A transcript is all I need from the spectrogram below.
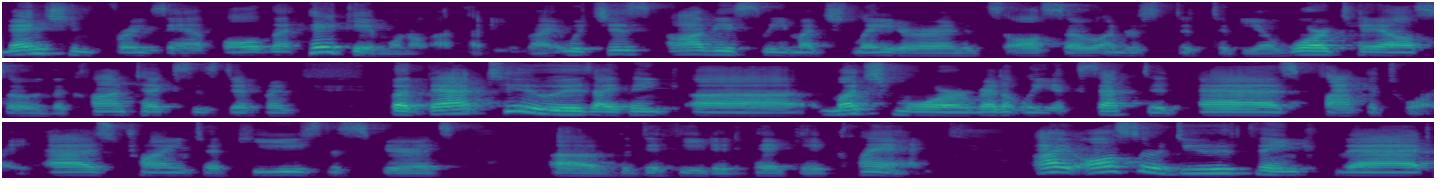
mention, for example, the Heike Monogatari, right, which is obviously much later and it's also understood to be a war tale, so the context is different. But that too is, I think, uh, much more readily accepted as placatory, as trying to appease the spirits of the defeated Heike clan. I also do think that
